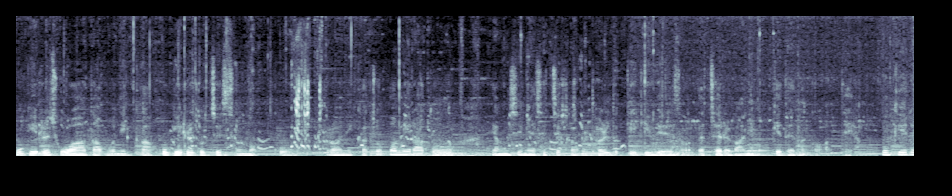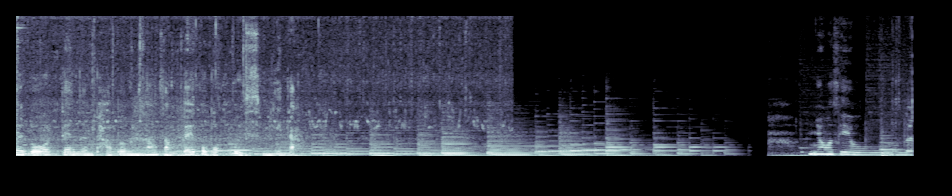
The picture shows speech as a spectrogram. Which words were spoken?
고기를 좋아하다 보니까 고기를 놓칠 수는 없고 그러니까 조금이라도 양심의 죄책감을 덜 느끼기 위해서 야채를 많이 먹게 되는 것 같아요. 고기를 먹을 때는 밥은 항상 빼고 먹고 있습니다. 안녕하세요. 오늘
